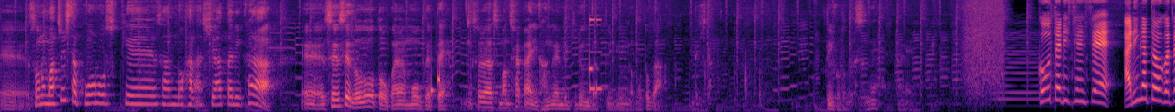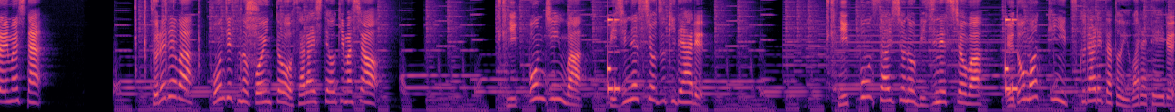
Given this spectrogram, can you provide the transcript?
えー、その松下幸之助さんの話あたりから、えー、正々堂々とお金を儲けてそれはまた社会に還元できるんだというようなことができたということですね。はい、高谷先生ありがとうございました。それでは本日のポイントをおさらいしておきましょう。日本人はビジネス書好きである。日本最初のビジネス書は江戸末期に作られたと言われている。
